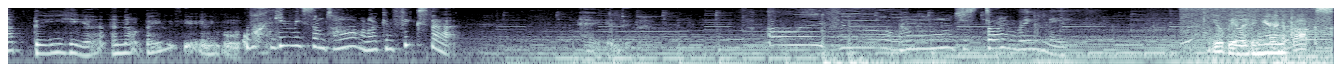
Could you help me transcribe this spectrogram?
can't be here and not be with you anymore. Well, give me some time and I can fix that. How are you going to do that? No, no, no, just don't leave me. You'll be living here in a box.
